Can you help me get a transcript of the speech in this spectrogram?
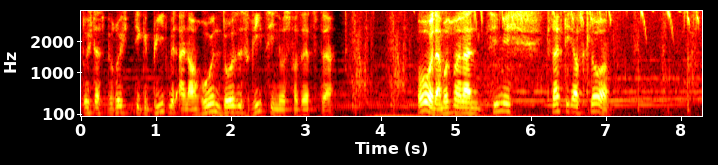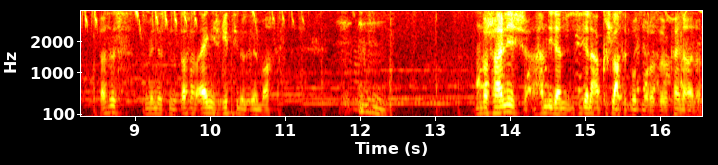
durch das berüchtigte Gebiet mit einer hohen Dosis Rizinus versetzte. Oh, da muss man dann ziemlich kräftig aufs Klo. Das ist zumindest das, was eigentlich Rizinusöl macht. Und wahrscheinlich haben die dann, die dann abgeschlachtet worden oder so, keine Ahnung.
